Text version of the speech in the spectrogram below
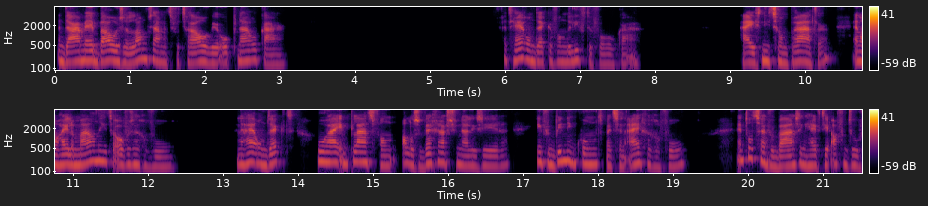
En daarmee bouwen ze langzaam het vertrouwen weer op naar elkaar. Het herontdekken van de liefde voor elkaar. Hij is niet zo'n prater en al helemaal niet over zijn gevoel. En hij ontdekt hoe hij in plaats van alles wegrationaliseren in verbinding komt met zijn eigen gevoel. En tot zijn verbazing heeft hij af en toe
